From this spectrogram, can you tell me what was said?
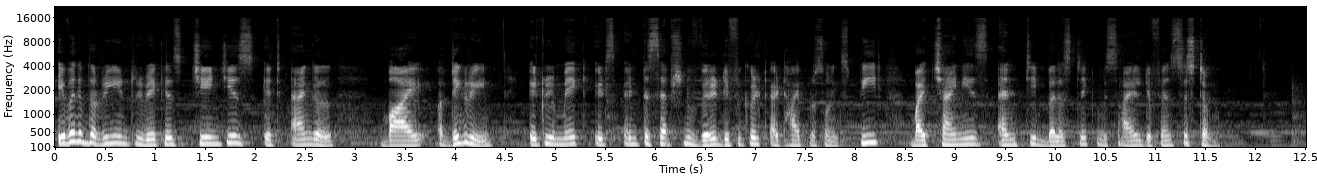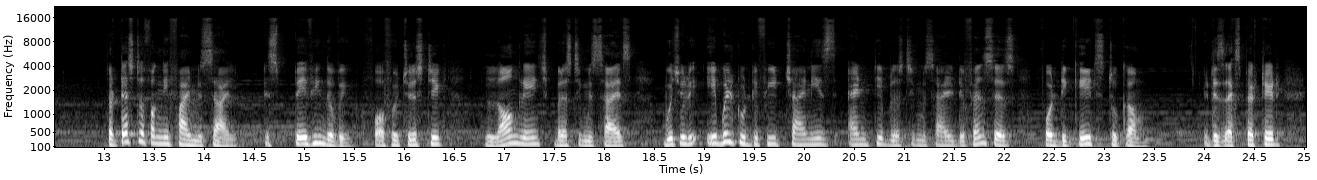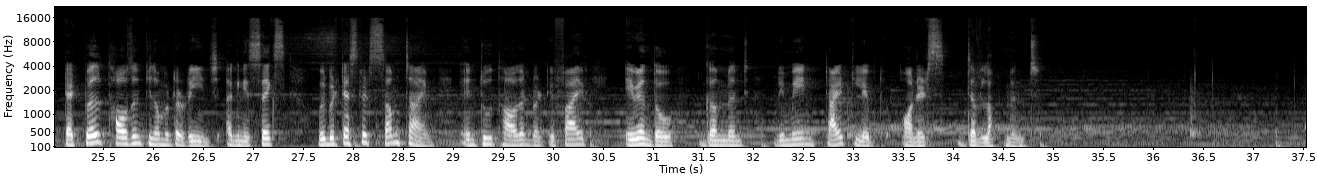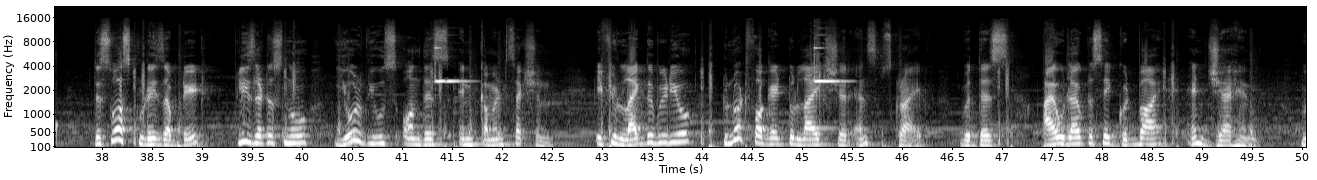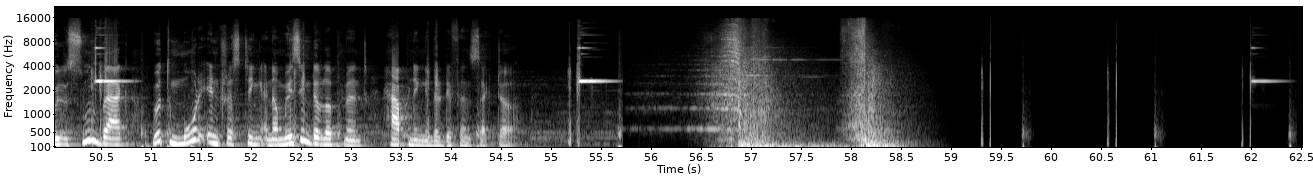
Even if the re-entry vehicle changes its angle by a degree, it will make its interception very difficult at hypersonic speed by Chinese anti-ballistic missile defense system. The test of Agni 5 missile is paving the way for futuristic long-range ballistic missiles which will be able to defeat Chinese anti-ballistic missile defenses for decades to come. It is expected that 12,000 km range Agni 6 will be tested sometime in 2025 even though government remain tight-lipped on its development. This was today's update. Please let us know your views on this in comment section. If you like the video, do not forget to like, share and subscribe. With this, I would like to say goodbye and Jai Hind. We'll soon back with more interesting and amazing development happening in the defense sector.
